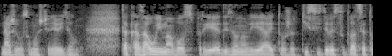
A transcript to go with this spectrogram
naživo som ešte nevidel. Taká zaujímavosť pri Edisonovi je aj to, že v 1926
